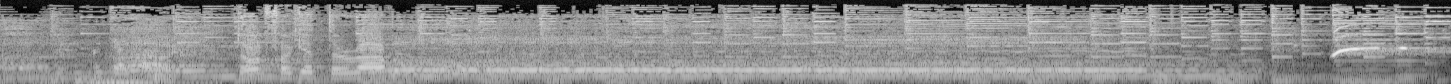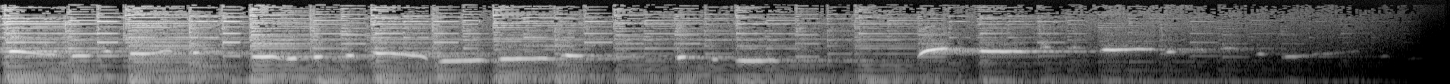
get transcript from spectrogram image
Okay, bye. Bye. Don't forget the robin.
